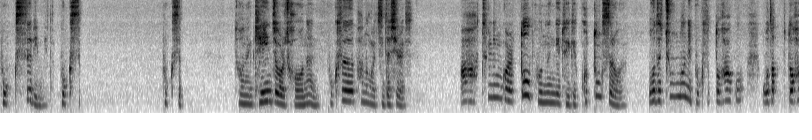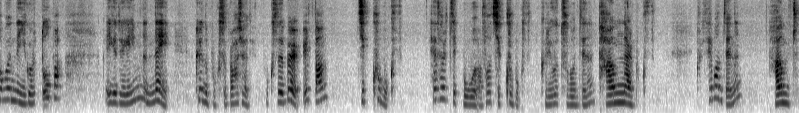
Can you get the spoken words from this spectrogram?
복습입니다. 복습. 복습. 저는 개인적으로 저는 복습하는 걸 진짜 싫어했어요. 아, 틀린 걸 또 보는 게 되게 고통스러워요. 어제 충분히 복습도 하고 오답도 하고 했는데 이걸 또 봐? 이게 되게 힘든데 그래도 복습을 하셔야 돼요. 복습을 일단 직후 복습. 해설집 보고 나서 직후 복습. 그리고 두 번째는 다음날 복습. 세 번째는 다음 주,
